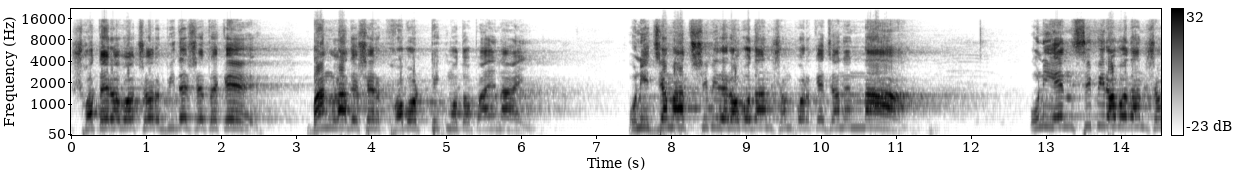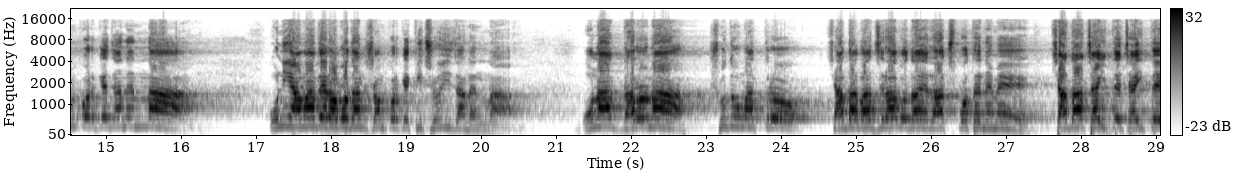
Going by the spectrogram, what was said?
সতেরো বছর বিদেশে থেকে বাংলাদেশের খবর ঠিক মতো পায় নাই। উনি জামাত শিবিরের অবদান সম্পর্কে জানেন না। উনি এনসিপির অবদান সম্পর্কে জানেন না। উনি আমাদের অবদান সম্পর্কে কিছুই জানেন না। ওনার ধারণা শুধুমাত্র চাঁদাবাজরা বোধহয় রাজপথে নেমে চাঁদা চাইতে চাইতে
